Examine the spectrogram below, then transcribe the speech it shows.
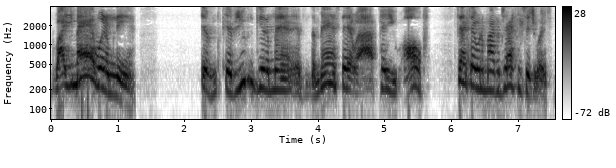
why you mad with him then? If if you can get a man, if the man said, "Well, I pay you off," same thing with the Michael Jackson situation.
